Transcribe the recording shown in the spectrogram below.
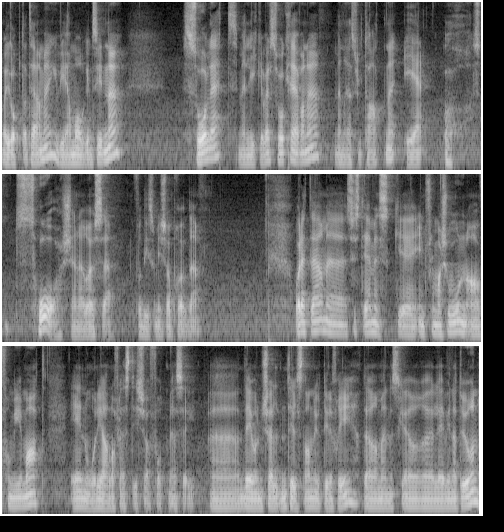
og jeg oppdaterer meg via morgensidene. Så lett, men likevel så krevende. Men resultatene er åh, så sjenerøse for de som ikke har prøvd det. Og dette her med systemisk eh, inflammasjon av for mye mat er noe de aller fleste ikke har fått med seg. Eh, det er jo en sjelden tilstand ute i det fri, der mennesker eh, lever i naturen.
